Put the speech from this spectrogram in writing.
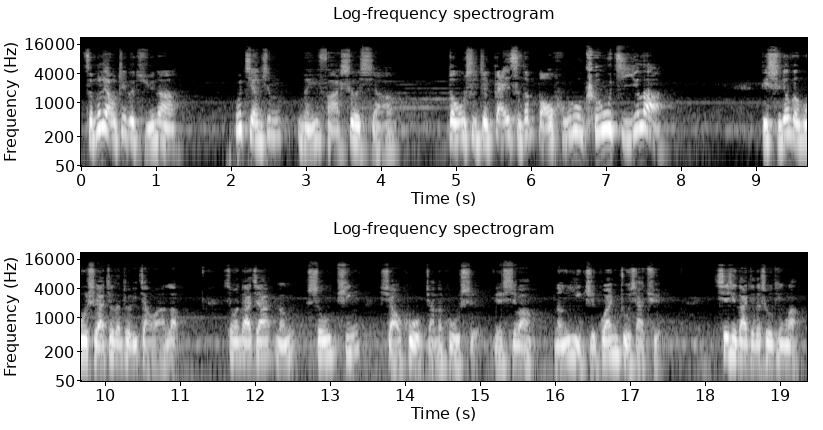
怎么了这个局呢？我简直没法设想，都是这该死的宝葫芦，可恶极了。第十六个故事啊，就在这里讲完了。希望大家能收听小顾讲的故事，也希望能一直关注下去。谢谢大家的收听了。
